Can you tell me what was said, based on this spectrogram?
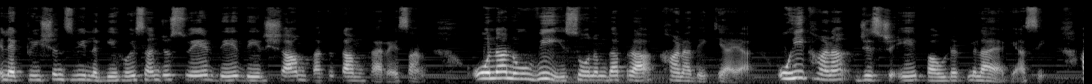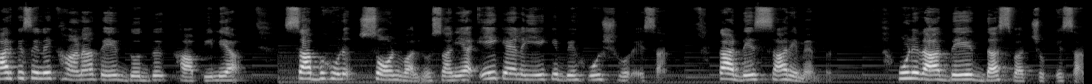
ਇਲੈਕਟ੍ਰੀਸ਼ੀਅਨਸ ਵੀ ਲੱਗੇ ਹੋਏ ਸਨ ਜੋ ਸਵੇਰ ਦੇ ਦੇਰ ਸ਼ਾਮ ਤੱਕ ਕੰਮ ਕਰ ਰਹੇ ਸਨ। ਉਹਨਾਂ ਨੂੰ ਵੀ ਸੋਨਮ ਦਾ ਭਰਾ ਖਾਣਾ ਦੇ ਕੇ ਆਇਆ। ਉਹੀ ਖਾਣਾ ਜਿਸ 'ਚ ਇਹ ਪਾਊਡਰ ਮਿਲਾਇਆ ਗਿਆ ਸੀ। ਹਰ ਕਿਸੇ ਨੇ ਖਾਣਾ ਤੇ ਦੁੱਧ ਖਾ ਪੀ ਲਿਆ। ਸਭ ਹੁਣ ਸੌਣ ਵੱਲ ਨੂੰ ਸਨ ਜਾਂ ਇਹ ਕਹਿ ਲਈਏ ਕਿ ਬੇਹੋਸ਼ ਹੋ ਰਹੇ ਸਨ। ਘਰ ਦੇ ਸਾਰੇ ਮੈਂਬਰ। ਹੁਣ ਰਾਤ ਦੇ 10 ਵੱਜ ਚੁੱਕੇ ਸਨ।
